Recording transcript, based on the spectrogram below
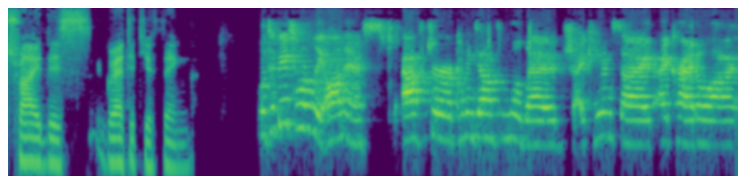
try this gratitude thing? Well, to be totally honest, after coming down from the ledge, I came inside, I cried a lot.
